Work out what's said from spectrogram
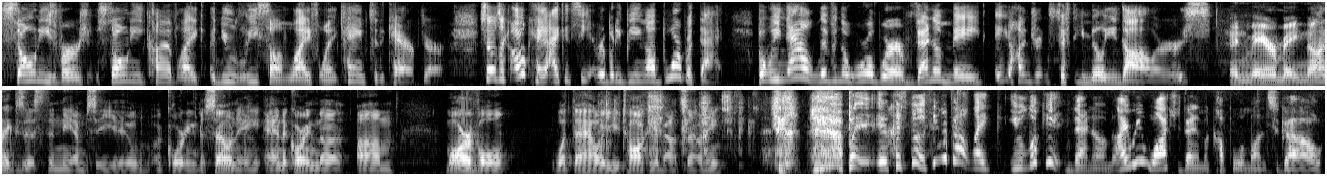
Sony's version, Sony kind of like a new lease on life when it came to the character. So I was like, okay, I could see everybody being on board with that. But we now live in a world where Venom made eight hundred and fifty million dollars. and may or may not exist in the MCU, according to Sony, and according to um, Marvel. What the hell are you talking about, Sony? But because no, the thing about like you look at Venom, I rewatched Venom a couple of months ago,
